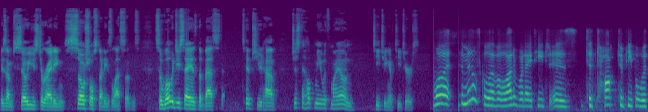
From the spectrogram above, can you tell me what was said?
is I'm so used to writing social studies lessons. So what would you say is the best tips you'd have just to help me with my own teaching of teachers? Well, at the middle school level, a lot of what I teach is to talk to people with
